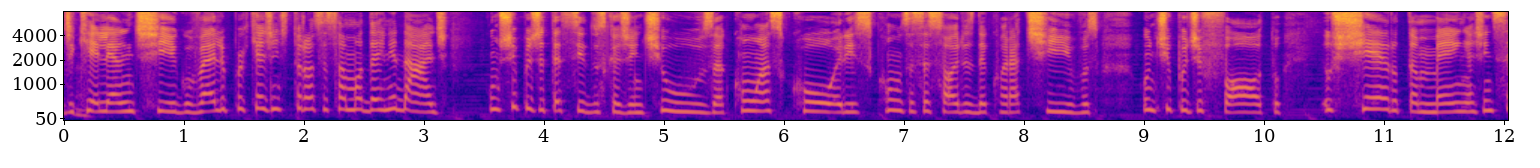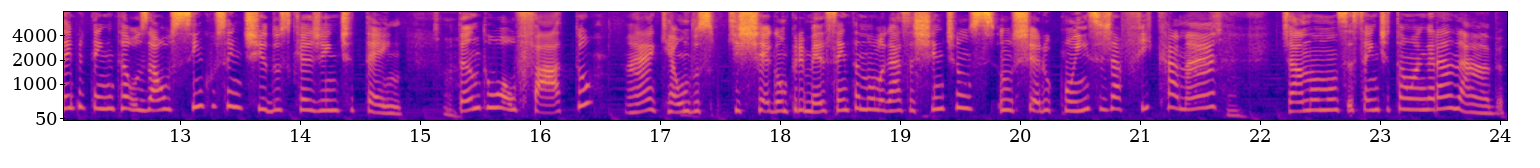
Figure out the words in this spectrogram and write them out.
de que ele é antigo, velho, porque a gente trouxe essa modernidade com os tipos de tecidos que a gente usa, com as cores, com os acessórios decorativos, com o tipo de foto, o cheiro também. A gente sempre tenta usar os cinco sentidos que a gente tem. Sim. Tanto o olfato, né, que é um dos que chegam primeiro, senta no lugar, você sente um, um cheiro ruim, você já fica, né? Sim. Já não, não se sente tão agradável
